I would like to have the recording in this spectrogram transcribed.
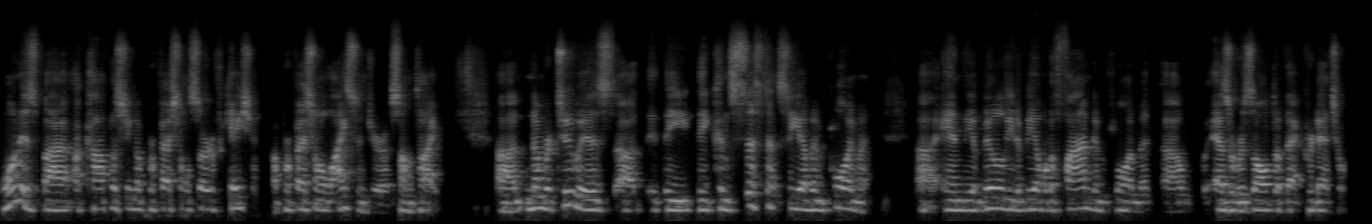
One is by accomplishing a professional certification, a professional licensure of some type. Uh, number two is uh, the the consistency of employment. Uh, and the ability to be able to find employment uh, as a result of that credential.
